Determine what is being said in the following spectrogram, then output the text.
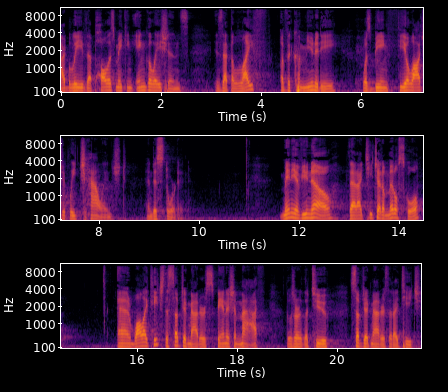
I believe, that Paul is making in Galatians is that the life of the community was being theologically challenged and distorted. Many of you know that I teach at a middle school, and while I teach the subject matters Spanish and math, those are the two subject matters that I teach,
